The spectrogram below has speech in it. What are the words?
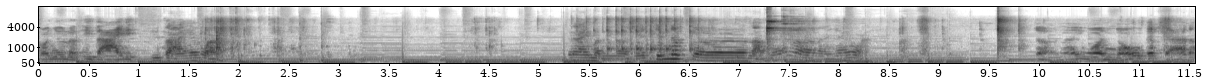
Coi như là thi tài đi. đi tài nha các bạn cái nay mình à, sẽ chính thức ờ, làm món à, này nha các bạn Trời nãy quên nhổ tép xả nè.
